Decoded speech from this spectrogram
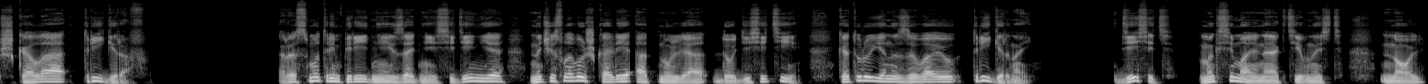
Шкала триггеров. Рассмотрим переднее и заднее сиденье на числовой шкале от 0 до 10, которую я называю триггерной. 10 — максимальная активность, 0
